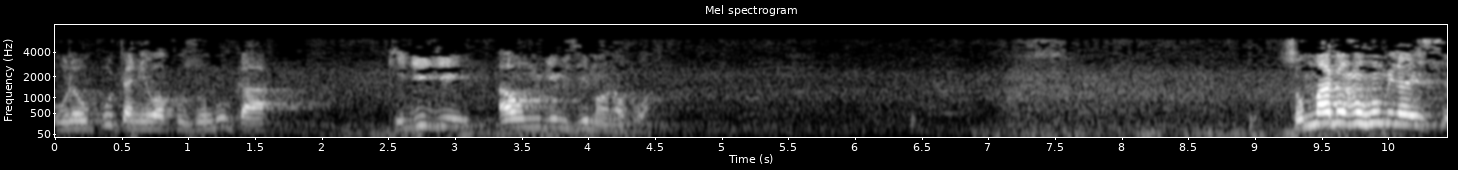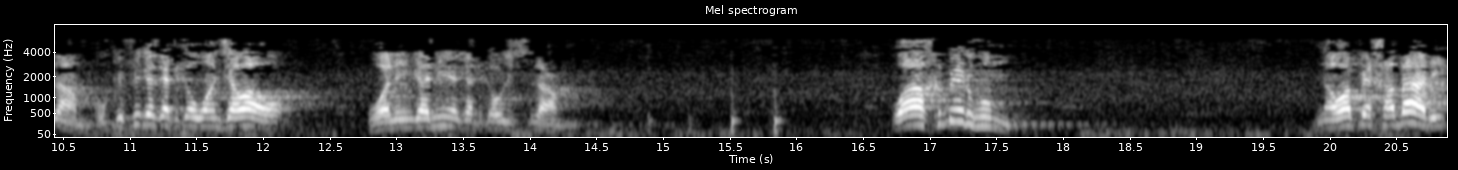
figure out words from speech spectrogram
ule ukuta ni wa kuzunguka kijiji au mji mzima unakuwa. Summa du'uhum ila islam ukifika katika uwanja wao walingania katika uislamu. Wa akhbirhum na wape habari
